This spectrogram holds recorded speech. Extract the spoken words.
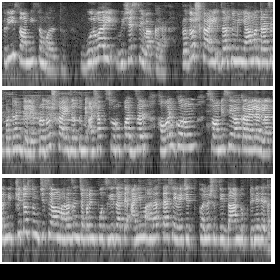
श्री स्वामी समर्थ. गुरुवारी विशेष सेवा करा. प्रदोष काळी जर तुम्ही या मंत्राचे पठण केले प्रदोष काळी जर तुम्ही अशा स्वरूपात जर हवन करून स्वामी सेवा करायला लागला तर निश्चितच तुमची सेवा महाराजांच्यापर्यंत पोहोचली जाते आणि महाराज त्या सेवेची फलश्रुती दान दुपटीने देतात.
